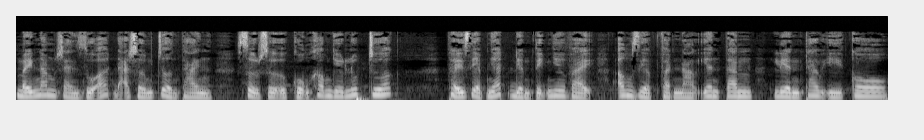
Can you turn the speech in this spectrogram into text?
Mấy năm rèn rũa đã sớm trưởng thành, xử sự cũng không như lúc trước. Thấy Diệp Nhất điềm tĩnh như vậy, ông Diệp phần nào yên tâm, liền theo ý cô.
